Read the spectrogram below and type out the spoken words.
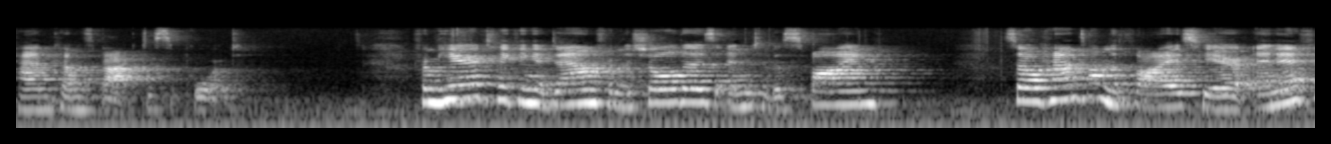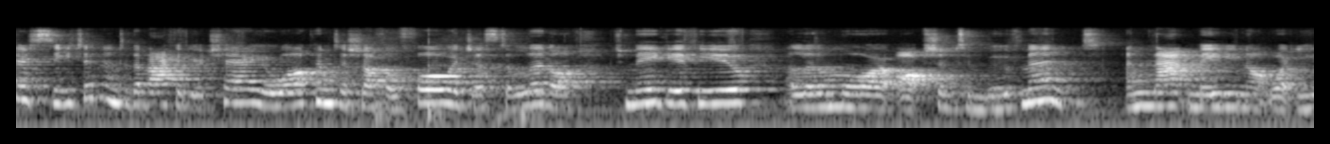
hand comes back to support. From here, taking it down from the shoulders into the spine. So hands on the thighs here, and if you're seated into the back of your chair, you're welcome to shuffle forward just a little, which may give you a little more option to movement, and that may be not what you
